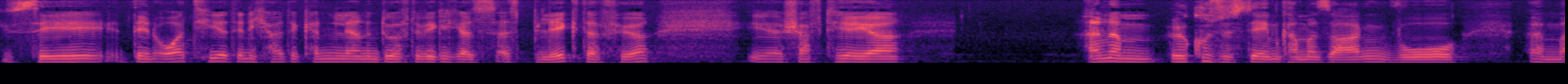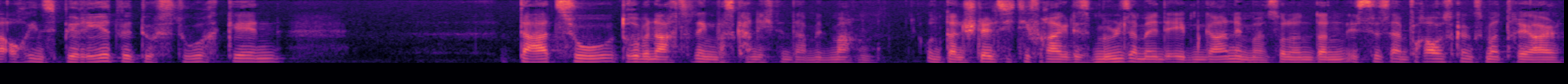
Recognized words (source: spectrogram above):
sehe den Ort hier, den ich heute kennenlernen durfte, wirklich als, als Beleg dafür. Ihr schafft hier ja an einem Ökosystem, kann man sagen, wo ähm, auch inspiriert wird durchs Durchgehen dazu, darüber nachzudenken, was kann ich denn damit machen? Und dann stellt sich die Frage des Mülls am Ende eben gar nicht mehr, sondern dann ist es einfach Ausgangsmaterial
